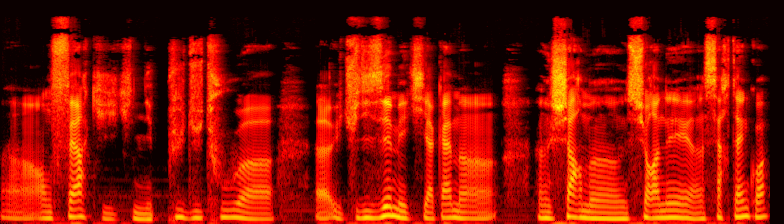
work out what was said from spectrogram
en fer qui, n'est plus du tout utilisé mais qui a quand même un, un charme euh, suranné euh, certain quoi.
